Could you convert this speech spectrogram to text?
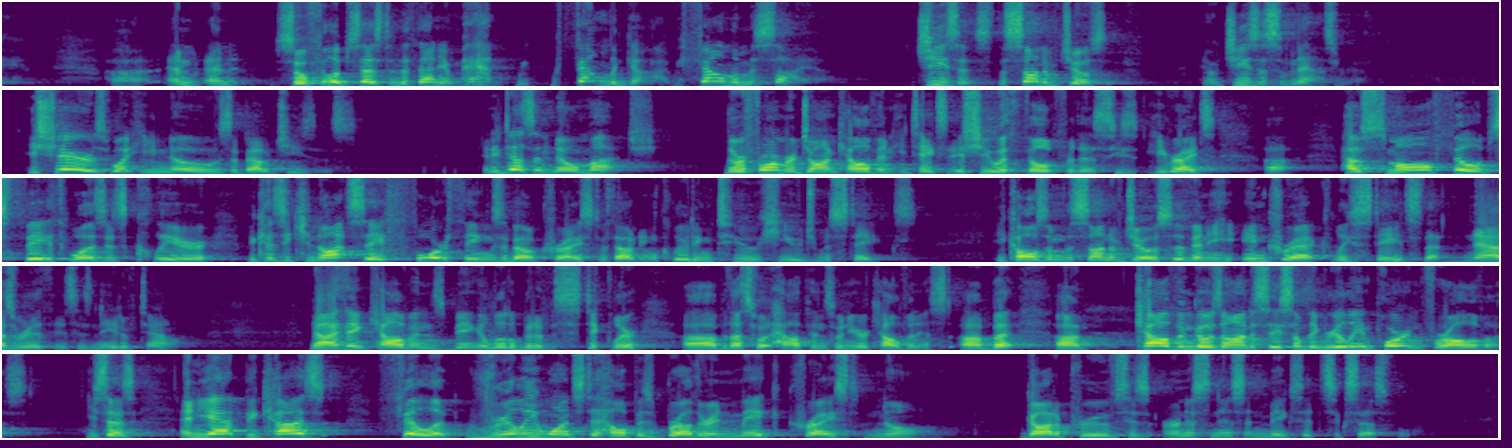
Uh, and, and so Philip says to Nathanael, Man, we, we found the guy. We found the Messiah. Jesus, the son of Joseph. You know, Jesus of Nazareth. He shares what he knows about Jesus. And he doesn't know much. The reformer John Calvin, he takes issue with Philip for this. He's, he writes, uh, How small Philip's faith was is clear because he cannot say four things about Christ without including two huge mistakes. He calls him the son of Joseph, and he incorrectly states that Nazareth is his native town. Now, I think Calvin's being a little bit of a stickler, uh, but that's what happens when you're a Calvinist. Uh, but uh, Calvin goes on to say something really important for all of us. He says, And yet, because Philip really wants to help his brother and make Christ known, God approves his earnestness and makes it successful.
